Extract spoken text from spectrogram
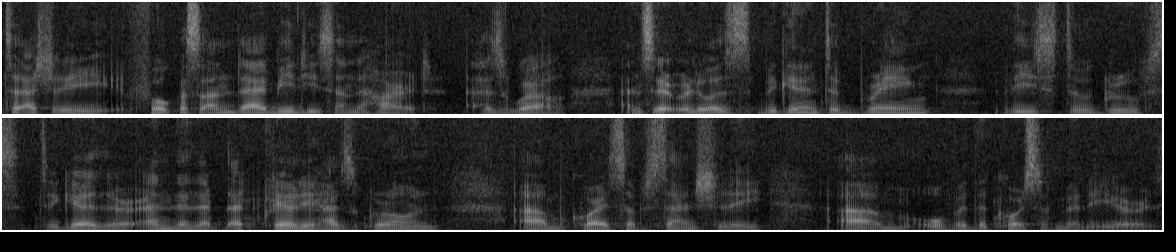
to actually focus on diabetes and the heart as well. And so it really was beginning to bring these two groups together. And then that, that clearly has grown um, quite substantially um, over the course of many years.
